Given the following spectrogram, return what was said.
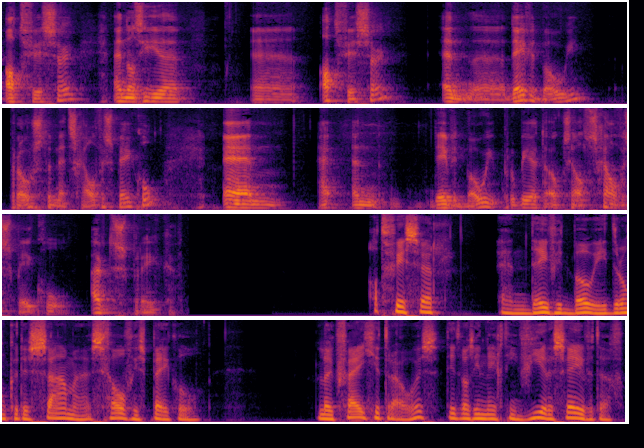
Ad Visser. En dan zie je Ad Visser en David Bowie proosten met schelvenspekel. En, en David Bowie probeert ook zelfs schelvenspekel uit te spreken. Ad Visser en David Bowie dronken dus samen schelvispekel. Leuk feitje trouwens, dit was in 1974.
